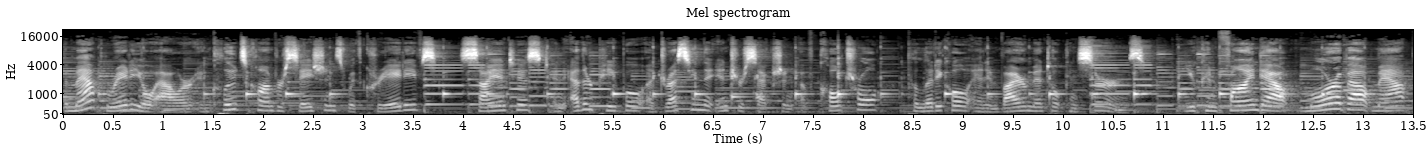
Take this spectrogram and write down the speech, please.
The MAP Radio Hour includes conversations with creatives, scientists, and other people addressing the intersection of cultural, political, and environmental concerns. You can find out more about MAP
